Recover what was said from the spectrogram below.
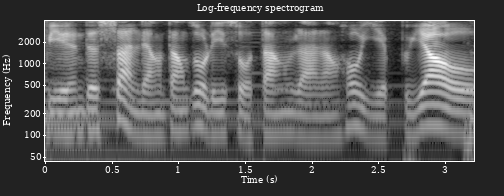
别人的善良当做理所当然，然后也不要。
